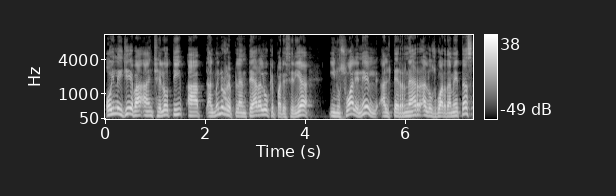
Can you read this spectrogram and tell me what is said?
hoy le lleva a Ancelotti a al menos replantear algo que parecería inusual en él, alternar a los guardametas.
